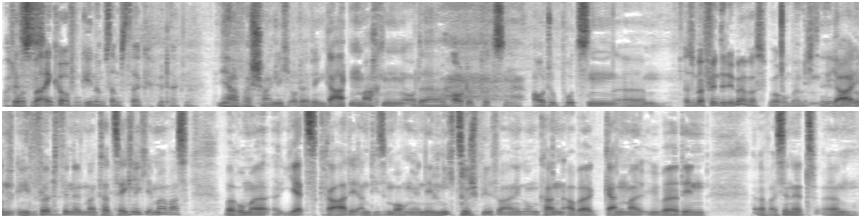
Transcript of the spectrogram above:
Ach, da muss man einkaufen gehen am Samstagmittag, ne? Ja, wahrscheinlich. Oder den Garten machen oder Auto putzen. Auto putzen. Ähm, also man findet immer was, warum man nicht in Ja, in, in Fürth kann. findet man tatsächlich immer was, warum man jetzt gerade an diesem Wochenende nicht zur Spielvereinigung kann, aber gern mal über den, äh, weiß ich nicht, ähm,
